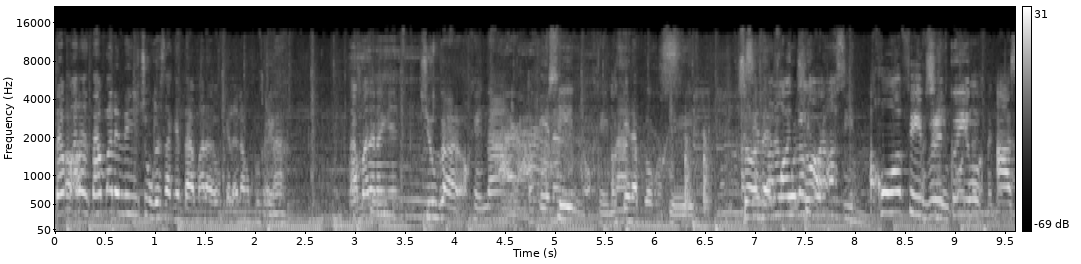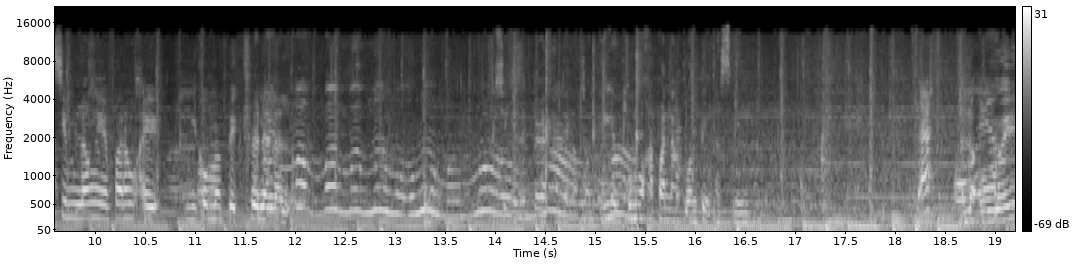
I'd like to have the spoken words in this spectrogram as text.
tama na, tama na din yung sugar sa akin. Tama na. Okay na akong problema. Tama na lang yan. Sugar, okay na. Okay na. Asin, okay na. Okay na po. Okay. So, So, asin, then, kulang ko ng asin. Ako nga favorite Asin, ko yung konti asim lang eh. Parang ay, hindi ko ma-picture na lalo. Mama, mama, mama, mama. sige, dagdagan natin ng konti. Yung kumuha ka pa ng konting asin. That's Ala, uy.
